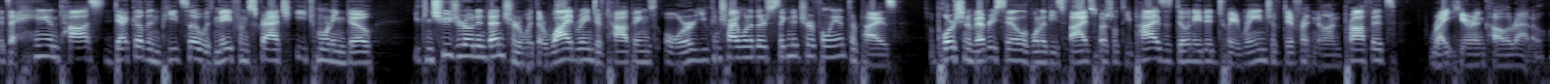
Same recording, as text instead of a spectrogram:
It's a hand tossed deck oven pizza with made from scratch each morning dough. You can choose your own adventure with their wide range of toppings, or you can try one of their signature philanthropies. A portion of every sale of one of these five specialty pies is donated to a range of different nonprofits right here in Colorado.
